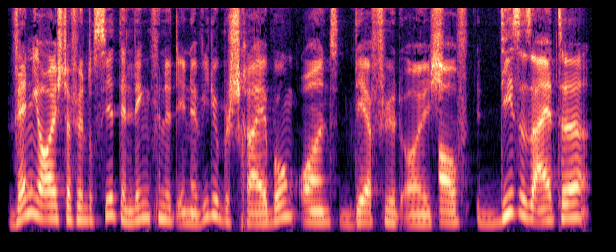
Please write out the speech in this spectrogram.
Wenn ihr euch dafür interessiert, den Link findet ihr in der Videobeschreibung und der führt euch auf diese Seite.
